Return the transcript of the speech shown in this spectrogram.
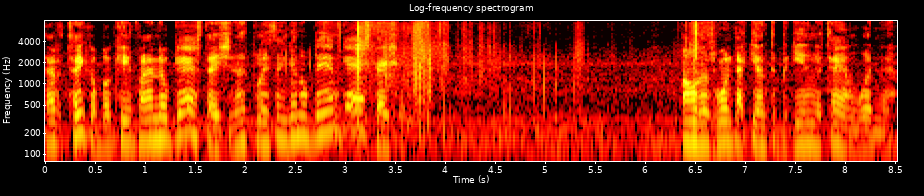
Got a tinkle, but can't find no gas station. That place ain't got no damn gas station. Oh, there's one back down at the beginning of town, wasn't there?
